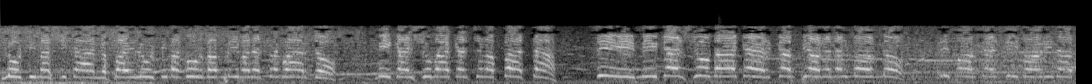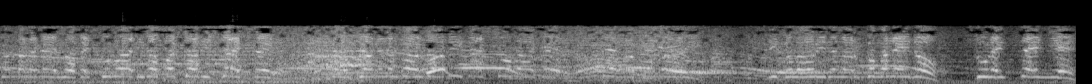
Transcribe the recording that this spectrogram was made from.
L'ultima chicane, poi l'ultima curva prima del traguardo. Michael Schumacher ce l'ha fatta. Sì, Michael Schumacher, campione del mondo. Riporta il titolo ridato a Maranello, 21 anni dopo Johnny Sheffer. Campione del mondo, Michael Schumacher. Per la Ferrari. I colori dell'arcobaleno sulle insegne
